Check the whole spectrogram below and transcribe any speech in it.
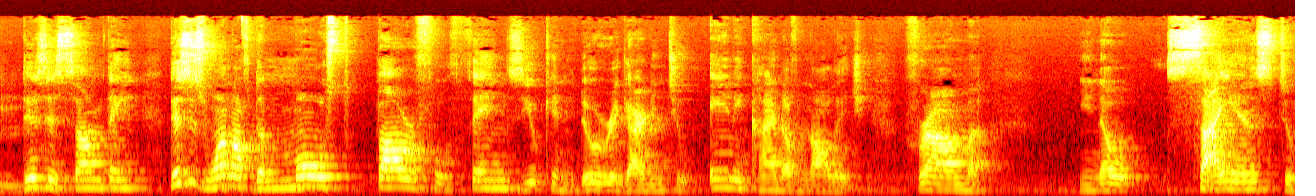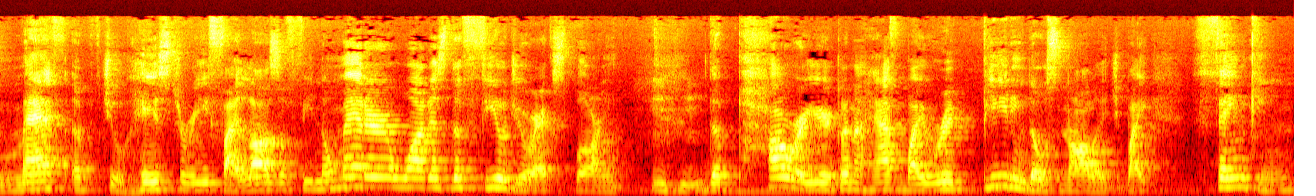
Mm. This is something. This is one of the most powerful things you can do regarding to any kind of knowledge, from you know science to math up to history, philosophy. No matter what is the field you're exploring, Mhm. the power you're gonna have by repeating those knowledge, by thinking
